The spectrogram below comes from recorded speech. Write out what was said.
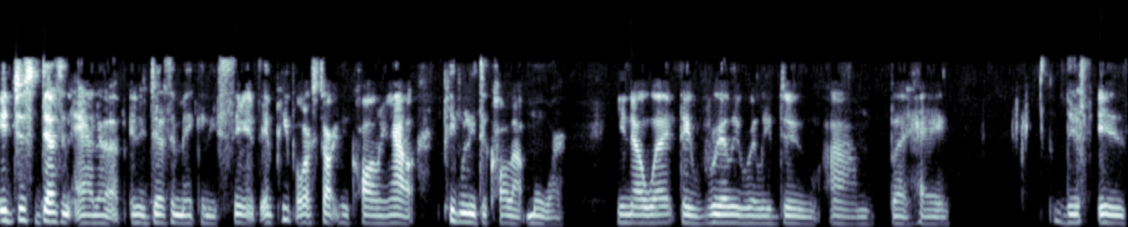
It just doesn't add up and it doesn't make any sense. And people are starting calling out. People need to call out more. You know what? They really, really do. Um, but hey, this is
